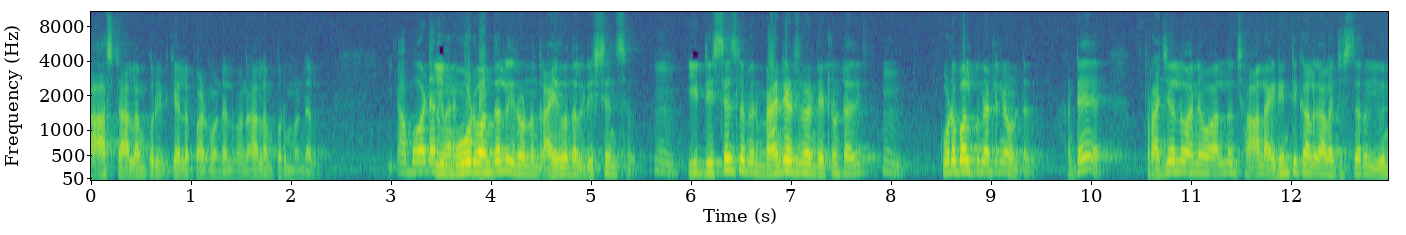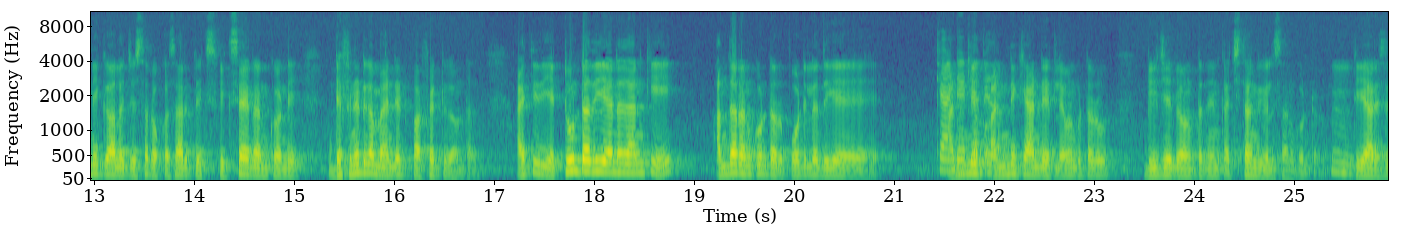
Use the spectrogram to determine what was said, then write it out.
లాస్ట్ ఆలంపూర్ ఇటుకేళ్ళపాడు మండలం మన ఆలంపూర్ మండలం. ఈ మూడు వందలు ఈ రెండు వందలు ఐదు వందల డిస్టెన్స్ ఈ డిస్టెన్స్లో మీరు మ్యాండేట్ చూడండి ఎట్లుంటుంది? కూడబలుకున్నట్లనే ఉంటుంది. అంటే ప్రజలు అనే వాళ్ళు చాలా ఐడెంటికల్గా ఆలోచిస్తారు యూనిక్గా ఆలోచిస్తారు. ఒకసారి ఫిక్స్ ఫిక్స్ అయిన అనుకోండి డెఫినెట్గా మ్యాండేట్ పర్ఫెక్ట్గా ఉంటుంది. అయితే ఇది ఎట్టుంటుంది అనే దానికి అందరు అనుకుంటారు. పోటీలో దిగే అన్ని అన్ని క్యాండిడేట్లు ఏమనుకుంటారు? బీజేపీ ఏమనుకుంటుంది నేను ఖచ్చితంగా గెలుస్తాను అనుకుంటాడు. టీఆర్ఎస్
